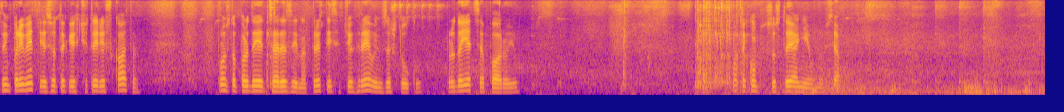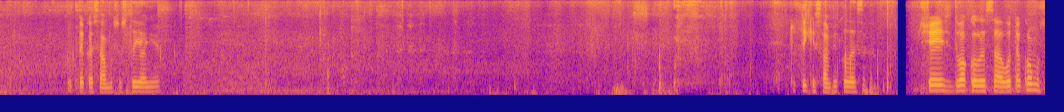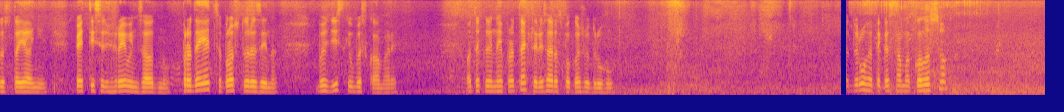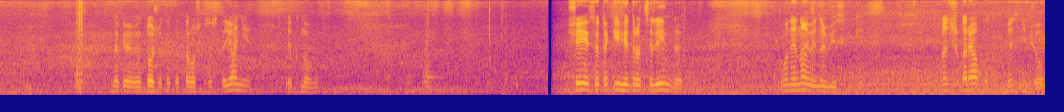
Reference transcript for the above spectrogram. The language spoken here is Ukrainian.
Всім привіт, є ось таких 4 ската. Просто продається резина 3000 гривень за штуку. Продається парою. В такому состоянии воно вся. Тут таке саме состояние. Тут такі самі колеса. Ще є два колеса в такому состоянии. 5000 гривень за одну. Продається просто резина. Без дисків, без камери. Отакий нейпротектор і зараз покажу другу. Друге таке саме колесо. Таке теж таке хороше состояние, як нове. Ще є такі гідроциліндри. Вони нові новісінькі. Без шкаряпок, без нічого.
